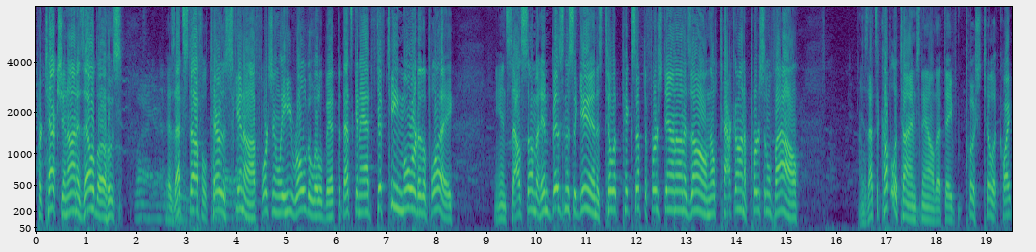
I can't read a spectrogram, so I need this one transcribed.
protection on his elbows. As that stuff will tear the skin off. Fortunately, he rolled a little bit, but that's going to add 15 more to the play. And South Summit in business again as Tillett picks up the first down on his own. They'll tack on a personal foul. As that's a couple of times now that they've pushed Tillett quite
